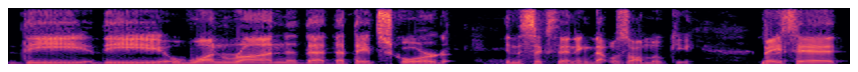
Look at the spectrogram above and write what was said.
the the one run that that they'd scored in the sixth inning, that was all Mookie. Base right. hit,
